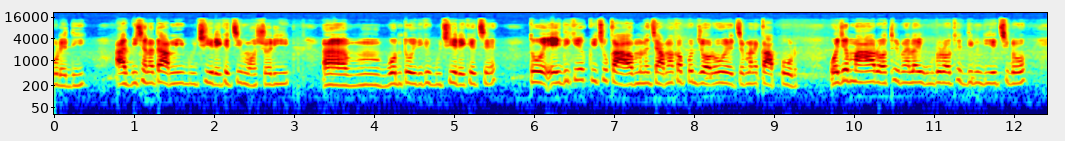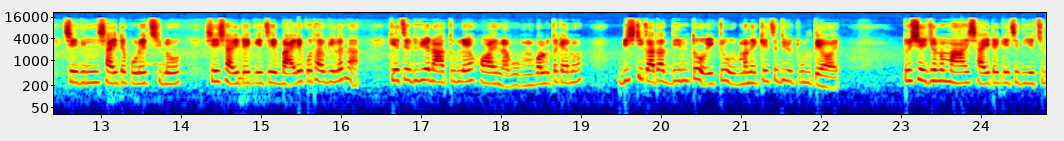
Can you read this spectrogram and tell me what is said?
করে দিই। আর বিছানাটা আমি গুছিয়ে রেখেছি, মশারি বোন তো ওইদিকে গুছিয়ে রেখেছে। তো এইদিকে কিছু কা মানে জামা কাপড় জড়ো হয়েছে মানে কাপড়। ওই যে মা রথের মেলায় উল্টো রথের দিন গিয়েছিল, সেই দিন শাড়িটা পরেছিল। সেই শাড়িটা কেচে, বাইরে কোথাও গেলে না, কেচে ধুয়ে না তুললে হয় না। বলো তো কেন? বৃষ্টি কাদার দিন তো একটু মানে কেচে ধুয়ে তুলতে হয়। তো সেই জন্য মা এই শাড়িটা কেচে দিয়েছিল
